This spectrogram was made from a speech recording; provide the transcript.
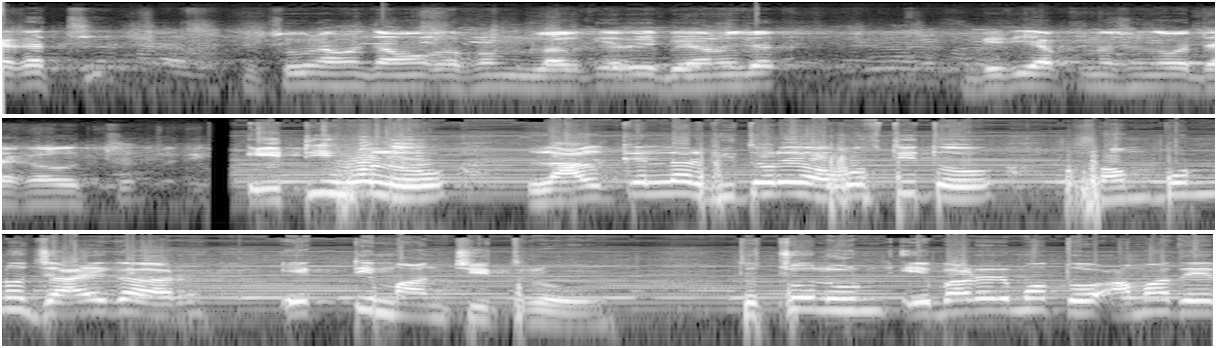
দেখাচ্ছি। চলুন, এখন জামা, এখন লালকেল্লা বেরানো যাক। বেরিয়ে আপনার সঙ্গে আবার দেখা হচ্ছে। এটি হলো লালকেল্লার ভিতরে অবস্থিত সম্পূর্ণ জায়গার একটি মানচিত্র। তো চলুন, এবারের মতো আমাদের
